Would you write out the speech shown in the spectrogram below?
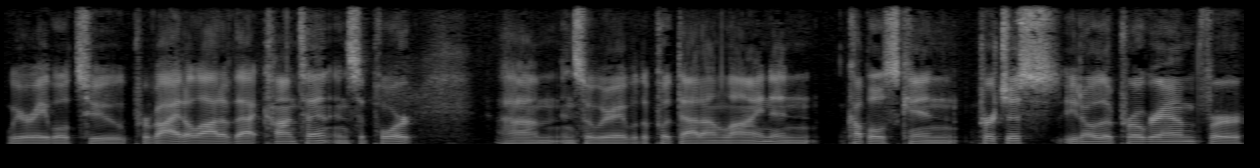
we were able to provide a lot of that content and support. Um, and so we were able to put that online and couples can purchase, you know, the program for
